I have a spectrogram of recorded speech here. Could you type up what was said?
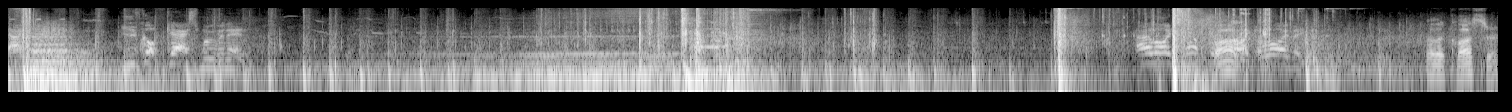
active. You've got gas moving in. Another cluster.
